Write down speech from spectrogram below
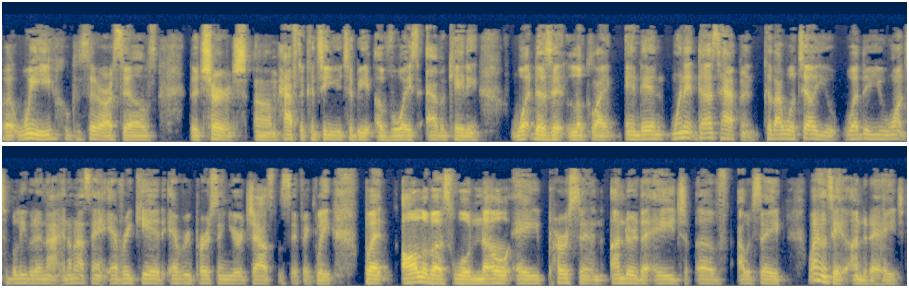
But we who consider ourselves the church um, have to continue to be a advocating what does it look like. And then when it does happen, because I will tell you whether you want to believe it or not, and I'm not saying every kid, every person, your child specifically, but all of us will know a person under the age of, I would say, well, I don't say under the age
